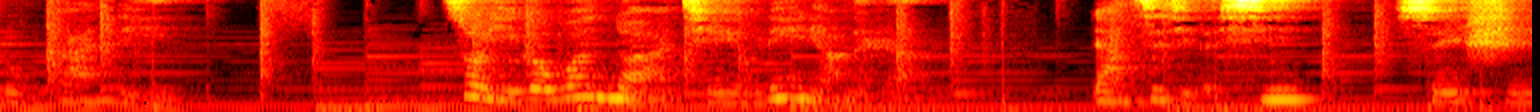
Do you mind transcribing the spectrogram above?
露甘霖。做一个温暖且有力量的人，让自己的心随时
